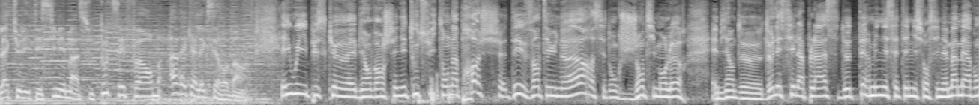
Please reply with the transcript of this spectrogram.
l'actualité cinéma sous toutes ses formes avec Alex et Robin. Et oui, puisque eh bien on va enchaîner tout de suite, on approche des 21h, c'est donc gentiment l'heure eh bien de, de laisser la place, de terminer cette émission cinéma mais avant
